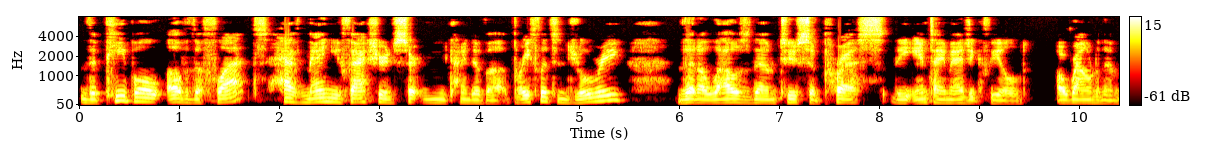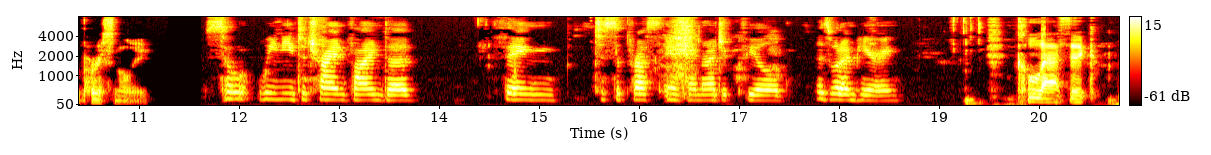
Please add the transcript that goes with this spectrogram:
the people of the flats have manufactured certain kind of uh, bracelets and jewelry that allows them to suppress the anti magic field around them personally. So we need to try and find a thing to suppress anti magic field, is what I'm hearing. Classic.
